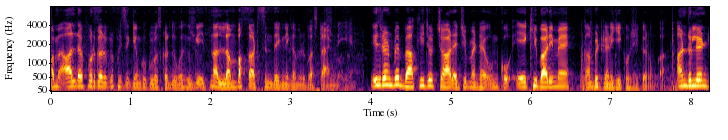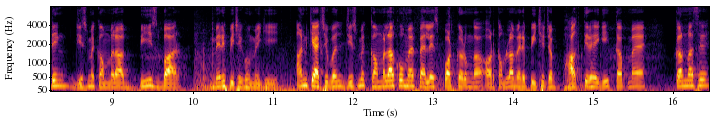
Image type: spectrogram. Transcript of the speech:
अब मैं ऑल रेफर करके फिर से गेम को क्लोज कर दूँगा, क्योंकि इतना लंबा कट सीन देखने का मेरे पास टाइम नहीं है। इस रन पे बाकी जो चार अचीवमेंट है, उनको एक ही बारी में कंप्लीट करने की कोशिश करूँगा। अनरिलेंटिंग जिसमें कमला 20 बार मेरे पीछे घूमेगी। अनकैचेबल जिसमें कमला को मैं पहले स्पॉट करूँगा और कमला मेरे पीछे जब भागती रहेगी, तब मैं कमला से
